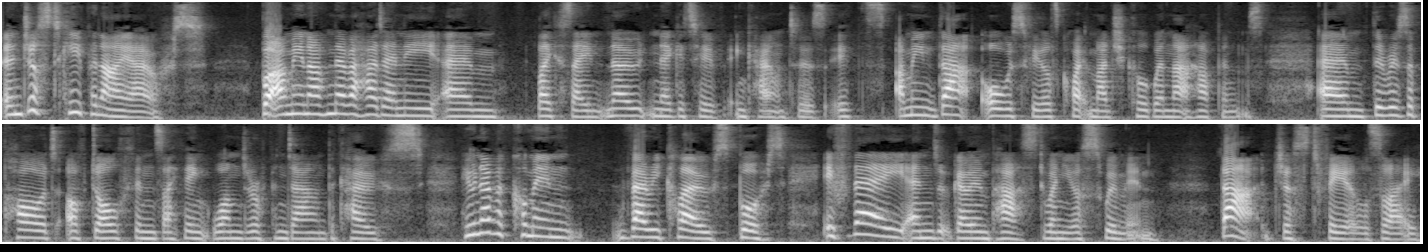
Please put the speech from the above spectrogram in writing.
and just to keep an eye out. But I mean, I've never had any, um, like I say, no negative encounters. It's, I mean, that always feels quite magical when that happens. Um, there is a pod of dolphins, I think, wander up and down the coast who never come in very close, but if they end up going past when you're swimming, that just feels like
